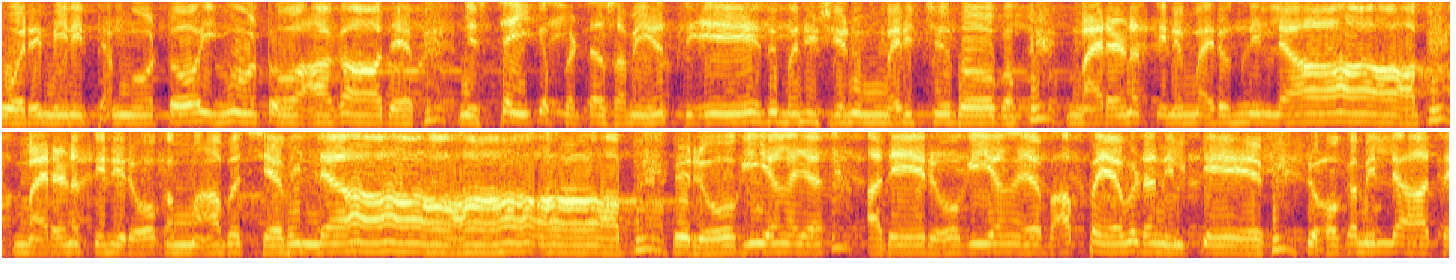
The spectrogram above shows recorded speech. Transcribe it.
ഒരു മിനിറ്റ് അങ്ങോട്ടോ ഇങ്ങോട്ടോ ആകാതെ നിശ്ചയിക്കപ്പെട്ട സമയത്ത് ഏത് മനുഷ്യനും മരിച്ചു പോകും. മരണത്തിന് മരുന്നില്ല. മരണത്തിന് രോഗം ആവശ്യമില്ല. രോഗിയായ അതേ രോഗിയായ ബാപ്പ എവിടെ നിൽക്കേ? രോഗമില്ലാത്ത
